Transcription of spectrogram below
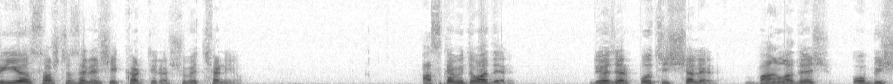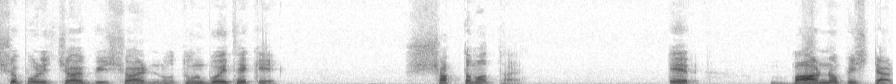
প্রিয় ষষ্ঠ শ্রেণির শিক্ষার্থীরা, শুভেচ্ছা নিও। আজকে আমি তোমাদের দুই হাজার পঁচিশ সালের বাংলাদেশ ও বিশ্ব পরিচয় বিষয়ের নতুন বই থেকে সপ্তম অধ্যায় এর বার্ন পৃষ্ঠার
